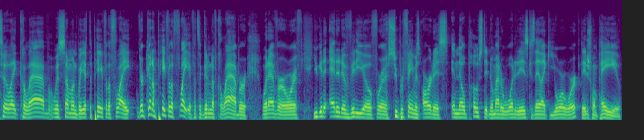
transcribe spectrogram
to like collab with someone, but you have to pay for the flight, you're gonna pay for the flight if it's a good enough collab or whatever. Or if you get to edit a video for a super famous artist and they'll post it no matter what it is because they like your work, they just won't pay you.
